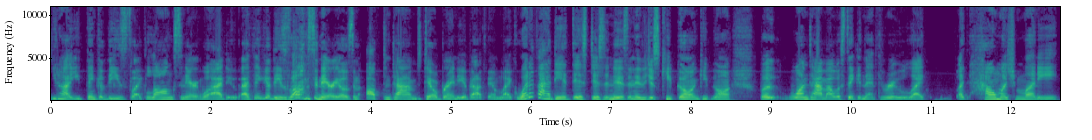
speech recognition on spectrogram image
you know how you think of these like long scenario. Well, I do. I think of these long scenarios and oftentimes tell Brandy about them. Like, what if I did this, this, and this? And then just keep going, keep going. But one time I was thinking that through, like, like how much money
